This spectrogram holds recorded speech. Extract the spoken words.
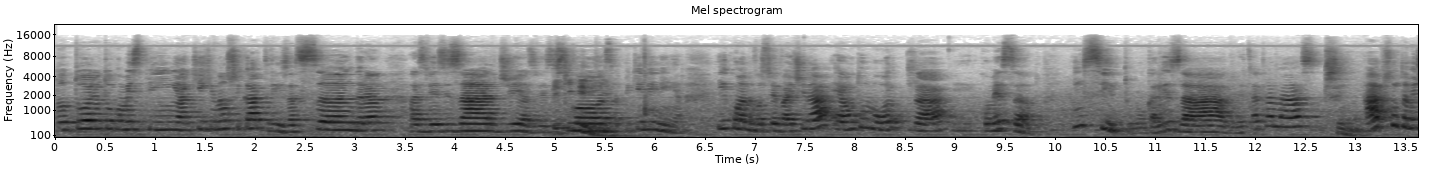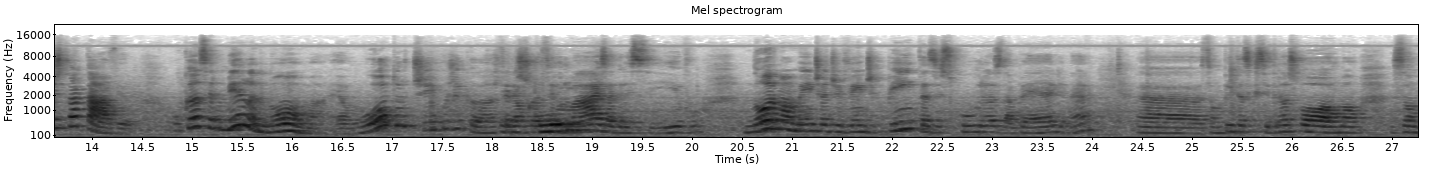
doutor, eu tô com uma espinha aqui que não cicatriza, sangra, às vezes arde, às vezes coça, pequenininha. E quando você vai tirar, é um tumor já começando. In situ, localizado, etc. Mas Sim. absolutamente tratável. O câncer melanoma é um outro tipo de câncer, é um câncer mais agressivo. Normalmente advém de pintas escuras da pele, né? Uh, são pintas que se transformam, são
